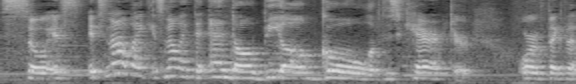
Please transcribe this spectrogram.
So it's it's not like it's not like the end all be all goal of this character or like the,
